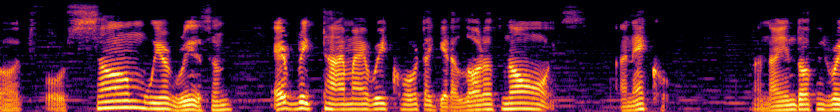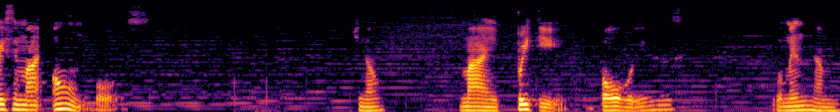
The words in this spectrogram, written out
But for some weird reason, every time I record, I get a lot of noise, an echo, and I end up erasing my own voice. You know, my pretty voice. Woman, I'm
